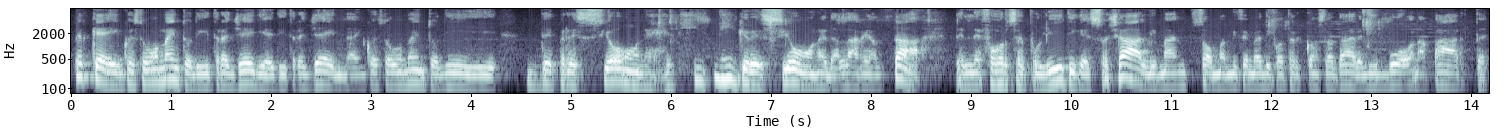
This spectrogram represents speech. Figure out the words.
Perché in questo momento di tragedia e di tregenda, in questo momento di depressione, di digressione dalla realtà, delle forze politiche e sociali, ma insomma mi sembra di poter constatare di buona parte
